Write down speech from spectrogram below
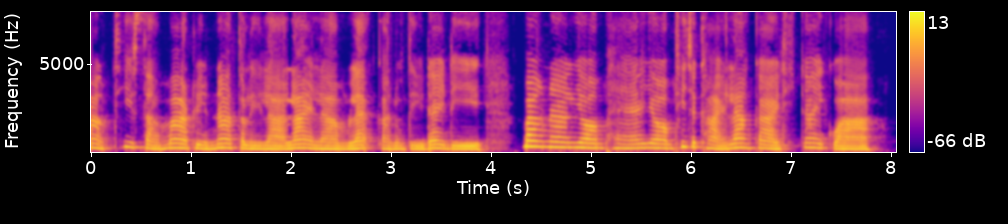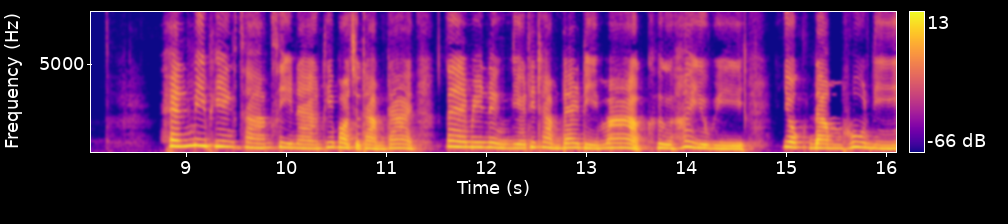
ากที่สามารถเรียนหน้าตลีลาไล่ลำและการดนตรีได้ดี บางนางยอมแพ้ยอมที่จะขายร่างกายที่ง่ายกว่า เห็นมีเพียงสามสี่นางที่พอจะทำได้ แต่มีหนึ่งเดียวที่ทำได้ดีมาก คือให้ยูวียกดำผู้นี้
